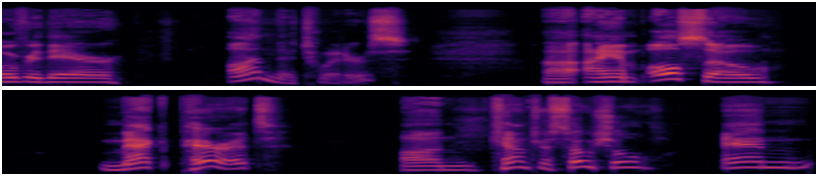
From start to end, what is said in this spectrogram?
over there on the Twitters. Uh, I am also Mac Parrot on Counter Social and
